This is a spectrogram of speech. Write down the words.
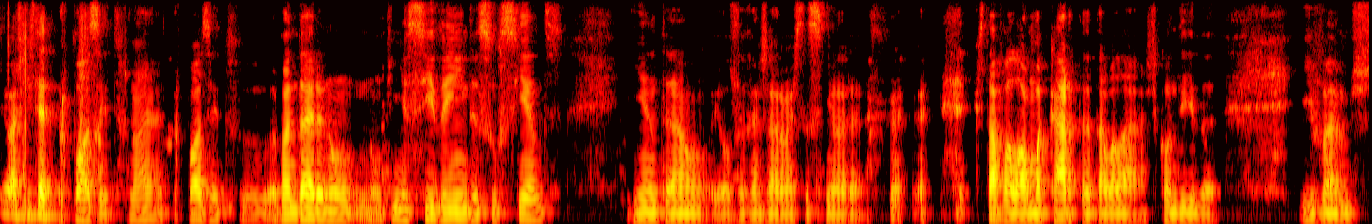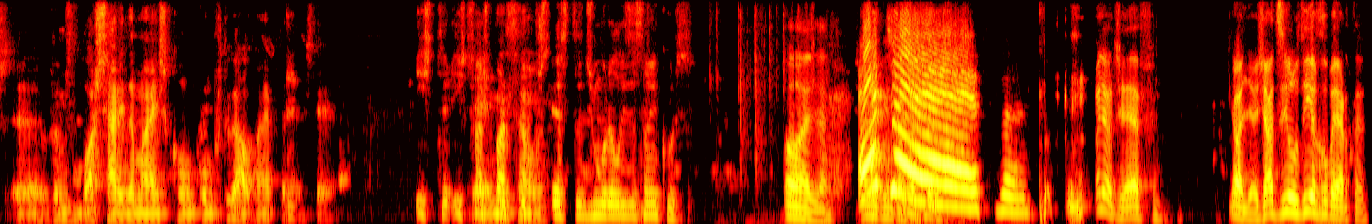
Eu acho que isto é de propósito, não é? De propósito, a bandeira não, não tinha sido ainda suficiente e então eles arranjaram esta senhora que estava lá uma carta, estava lá escondida e vamos, eh, vamos debochar ainda mais com, com Portugal, não é? Portanto, isto é Isto, isto É faz a parte do processo de desmoralização em curso. Olha. É, Jeff! Olha o Jeff. Olha, já desiludi a Roberta.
